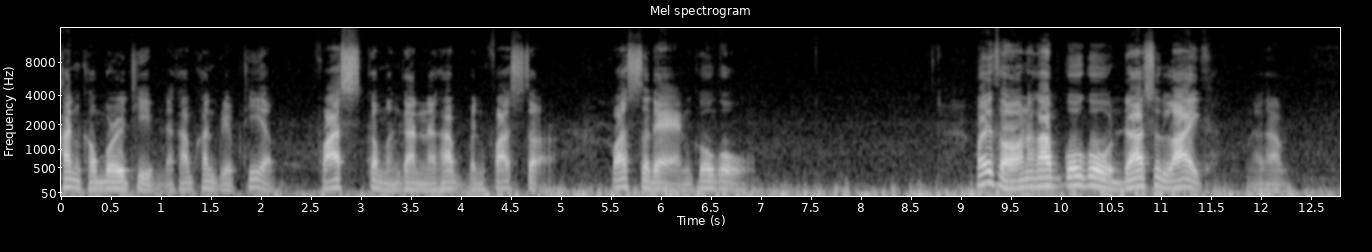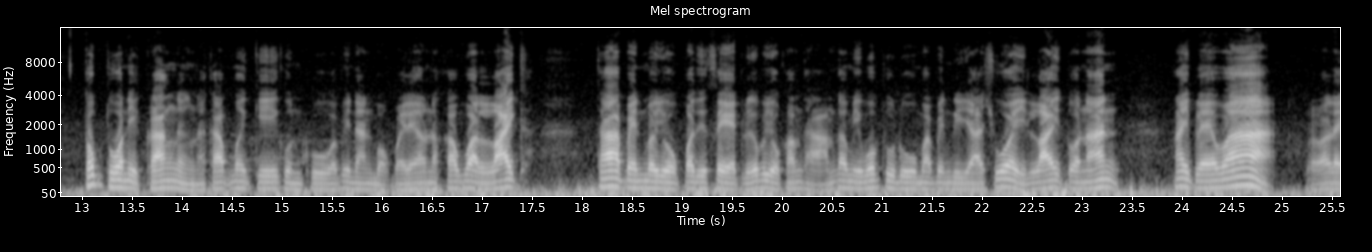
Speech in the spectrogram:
ขั้น comparative นะครับขั้นเปรียบเทียบ fast ก็เหมือนกันนะครับ เป็น faster faster than Gogo ข้อที่สองนะครับ Gogo doesn't like นะครับทบทวนอีกครั้งหนึ่งนะครับ เมื่อกี้คุณครูพี่นันบอกไปแล้วนะครับว่า like ถ้าเป็นประโยคปฏิเสธ หรือประโยคคำถาม ถ้ามี verb to do มาเป็นกริยาช่วย like ตัวนั้น ให้แปลว่าแปลว่าอะไร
